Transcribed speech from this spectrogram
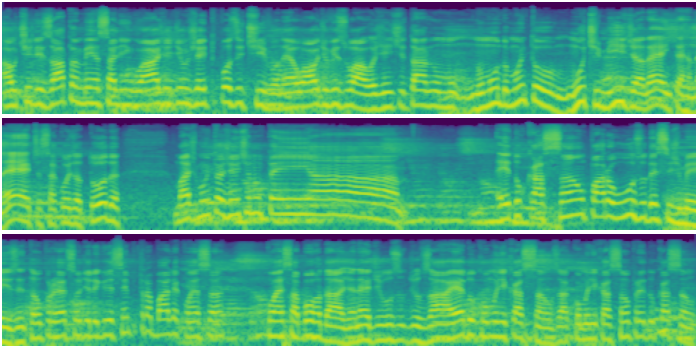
a utilizar também essa linguagem de um jeito positivo, né? O audiovisual. A gente está num, num mundo muito multimídia, né? Internet, essa coisa toda mas muita gente não tem a educação para o uso desses meios. Então o Projeto Saúde e Alegria sempre trabalha com essa, com essa abordagem, né, de, uso, de usar a educomunicação, usar a comunicação para a educação.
